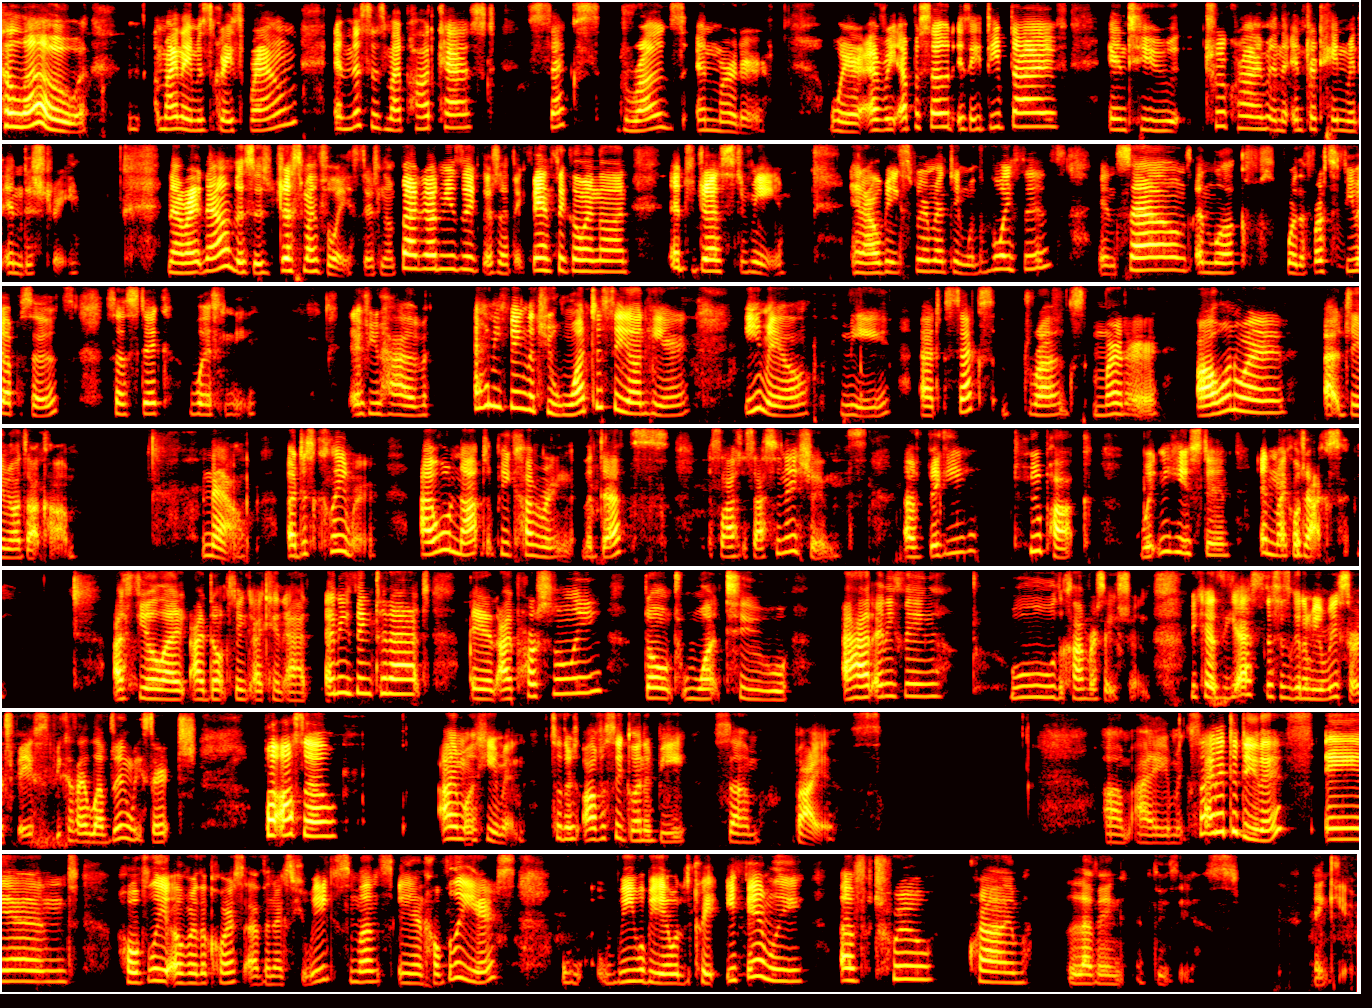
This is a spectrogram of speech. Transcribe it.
Hello, my name is Grace Brown, and this is my podcast, Sex, Drugs, and Murder, where every episode is a deep dive into true crime in the entertainment industry. Now, right now, this is just my voice. There's no background music, there's nothing fancy going on, it's just me. And I will be experimenting with voices and sounds and looks for the first few episodes, so stick with me. If you have anything that you want to see on here, email me at sexdrugsmurder, all one word, at gmail.com. Now, a disclaimer I will not be covering the deaths slash assassinations of Biggie, Tupac, Whitney Houston, and Michael Jackson. I feel like I don't think I can add anything to that, and I personally don't want to add anything to the conversation because yes, this is going to be research based because I love doing research, but also I'm a human, so there's obviously going to be some bias. Um, I am excited to do this, and hopefully, over the course of the next few weeks, months, and hopefully years, we will be able to create a family of true crime loving enthusiasts. Thank you.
